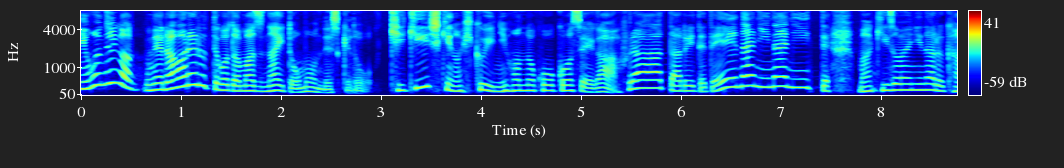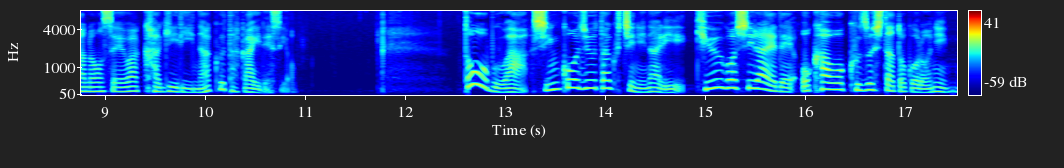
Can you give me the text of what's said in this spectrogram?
日本人が狙われるってことはまずないと思うんですけど、危機意識の低い日本の高校生がふらーっと歩いてて、えー、何何？って巻き添えになる可能性は限りなく高いですよ。東部は新興住宅地になり、急ごしらえで丘を崩したところに、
